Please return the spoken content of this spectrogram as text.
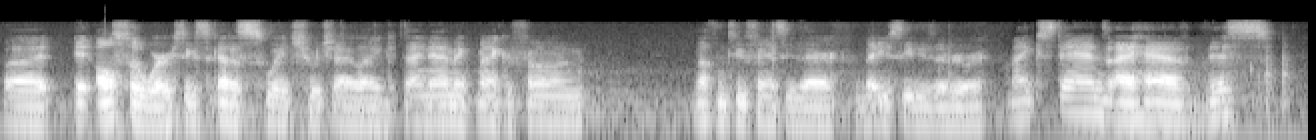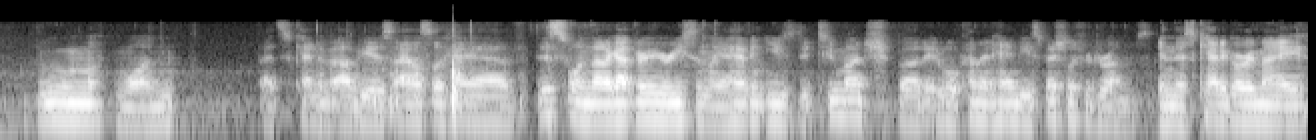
But it also works. It's got a switch, which I like. Dynamic microphone. Nothing too fancy there. I bet you see these everywhere. Mic stands. I have this Boom one that's kind of obvious. I also have this one that I got very recently. I haven't used it too much, but it will come in handy, especially for drums. In this category, my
